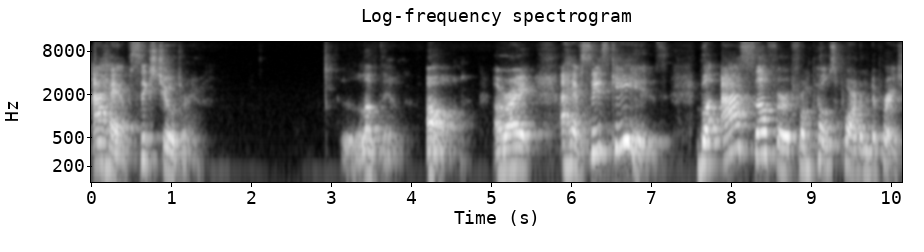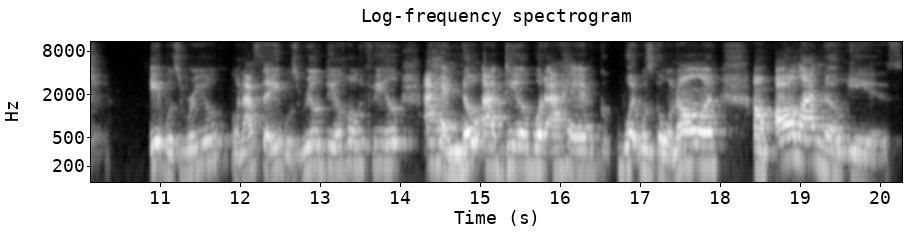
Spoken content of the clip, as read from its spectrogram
I have six children. Love them all. All right. I have six kids, but I suffered from postpartum depression. It was real. When I say it was real deal, Holyfield, I had no idea what I had, what was going on. Um, all I know is,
